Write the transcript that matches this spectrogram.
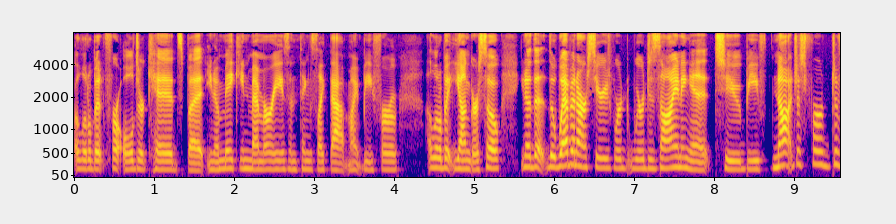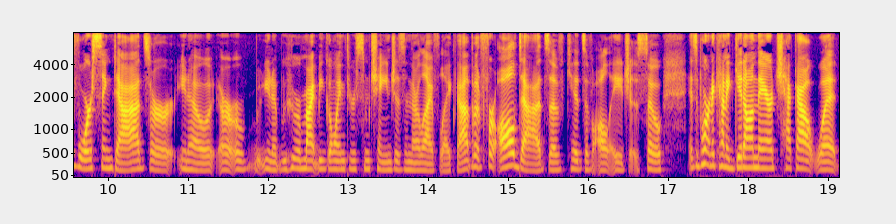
a little bit for older kids, but you know, making memories and things like that might be for a little bit younger. So, you know, the, the webinar series, we're, we're designing it to be not just for divorcing dads or, you know, or, or, you know, who might be going through some changes in their life like that, but for all dads of kids of all ages. So it's important to kind of get on there, check out what,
